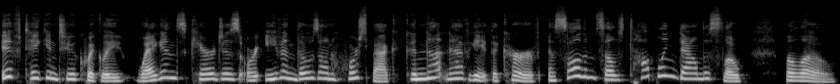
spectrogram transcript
If taken too quickly, wagons, carriages, or even those on horseback could not navigate the curve and saw themselves toppling down the slope below.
